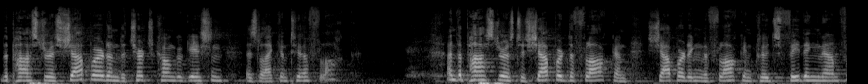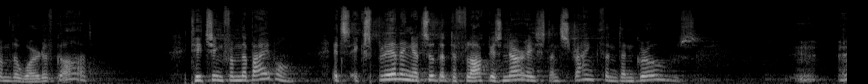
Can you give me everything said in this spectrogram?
The pastor is shepherd, and the church congregation is likened to a flock. And the pastor is to shepherd the flock, and shepherding the flock includes feeding them from the Word of God, teaching from the Bible. It's explaining it so that the flock is nourished and strengthened and grows.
